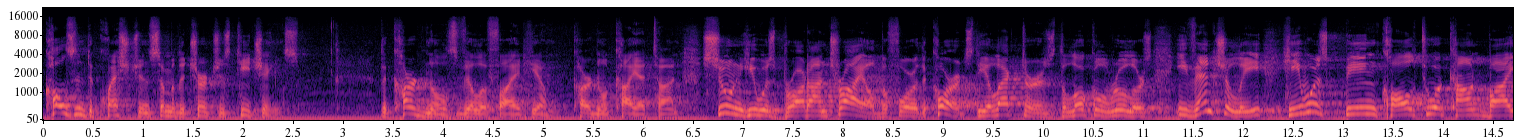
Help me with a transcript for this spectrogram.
calls into question some of the church's teachings. The cardinals vilified him, Cardinal Cajetan. Soon he was brought on trial before the courts, the electors, the local rulers. Eventually, he was being called to account by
